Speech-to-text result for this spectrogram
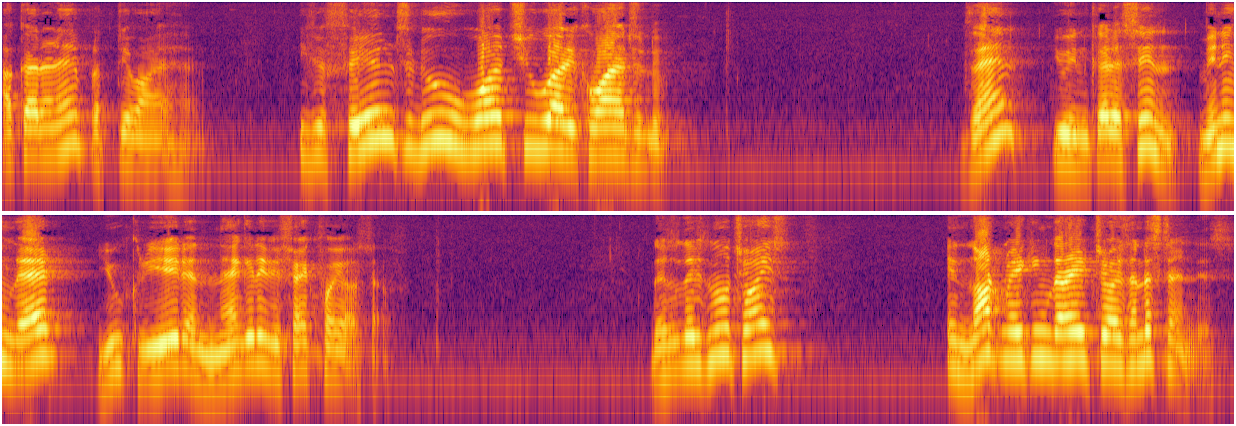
Akarane pratyavaya. If you fail to do what you are required to do, then you incur a sin, meaning that you create a negative effect for yourself. There is no choice in not making the right choice. Understand this.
